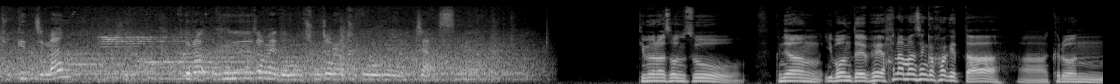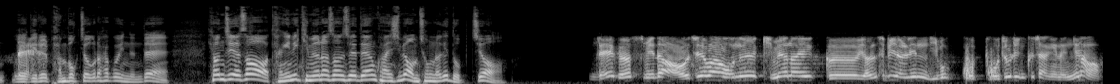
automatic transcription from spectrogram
좋겠지만 그러, 그 점에 너무 중점을 두고는 있지 않습니다. 김연아 선수 그냥 이번 대회 하나만 생각하겠다 아, 그런 네. 얘기를 반복적으로 하고 있는데 현지에서 당연히 김연아 선수에 대한 관심이 엄청나게 높죠. 네, 그렇습니다. 어제와 오늘 김연아의 그 연습이 열린 이곳 보조 링크장에는요,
